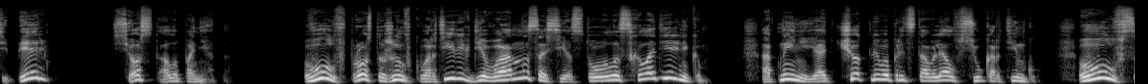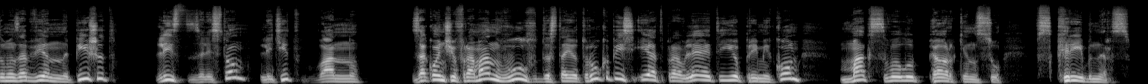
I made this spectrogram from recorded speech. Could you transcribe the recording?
Теперь все стало понятно. Вулф просто жил в квартире, где ванна соседствовала с холодильником. Отныне я отчетливо представлял всю картинку. Вулф самозабвенно пишет, лист за листом летит в ванну. Закончив роман, Вулф достает рукопись и отправляет ее прямиком Максвеллу Перкинсу в Скрибнерс.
